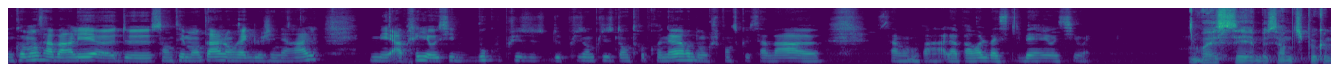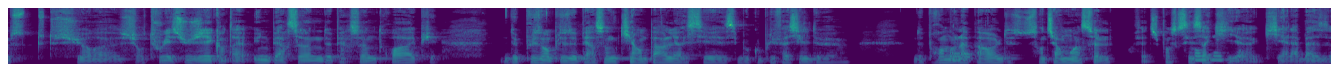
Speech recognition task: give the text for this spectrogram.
on commence à parler euh, de santé mentale en règle générale, mais après il y a aussi beaucoup plus, de plus en plus d'entrepreneurs, donc je pense que ça va, euh, ça va, la parole va se libérer aussi, ouais. Ouais, c'est bah, c'est un petit peu comme sur euh, sur tous les sujets quand tu as une personne, deux personnes, trois et puis de plus en plus de personnes qui en parlent, c'est c'est beaucoup plus facile de de prendre la parole, de se sentir moins seul. En fait, je pense que c'est ça qui qui à la base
